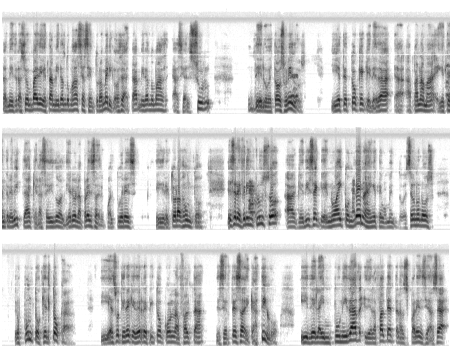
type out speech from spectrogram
la administración Biden está mirando más hacia Centroamérica, o sea, está mirando más hacia el sur de los Estados Unidos. Y este toque que le da a, a Panamá en esta entrevista que le ha cedido al diario La Prensa, del cual tú eres el director adjunto, él se refiere incluso a que dice que no hay condenas en este momento. Ese es uno de los, puntos que él toca. Y eso tiene que ver, repito, con la falta de certeza de castigo y de la impunidad y de la falta de transparencia. O sea,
